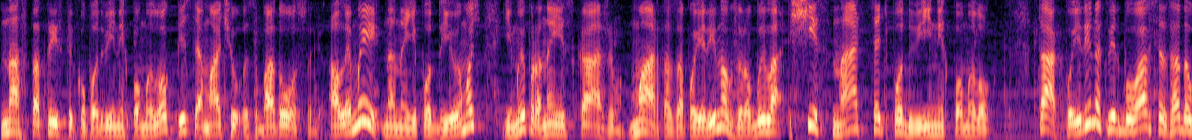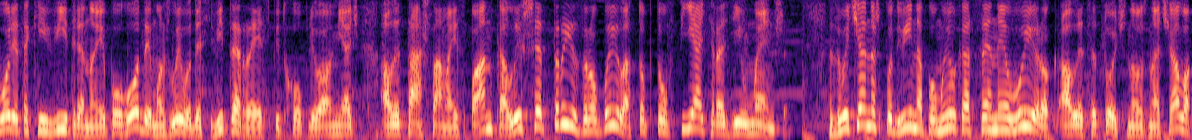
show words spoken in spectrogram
на статистику подвійних помилок після матчу з Бадосою. Але ми на неї подивимось і ми про неї скажемо. Марта за поєдинок зробила 16 подвійних помилок. Так, поєдинок відбувався за доволі таки вітряної погоди, можливо, десь вітерець підхоплював м'яч, але та ж сама іспанка лише три зробила, тобто в п'ять разів менше. Звичайно ж, подвійна помилка це не вирок, але це точно означало,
